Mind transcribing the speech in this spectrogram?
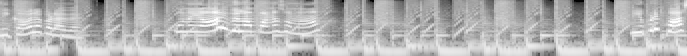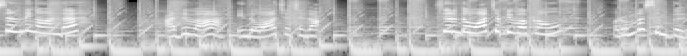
நீ கவலைப்படாத. உன்னை யார் இதெல்லாம் பண்ண சொன்னா? நீ எப்படி பாஸ்ட் இருந்து இங்க வந்த? அதுவா இந்த வாட்ச் வச்சு தான் சரி இந்த வாட்ச் எப்படி ஒர்க் ஆகும் ரொம்ப சிம்பிள்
